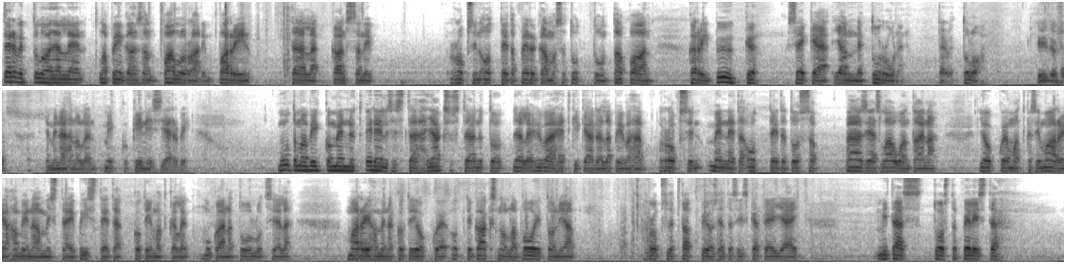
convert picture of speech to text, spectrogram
Tervetuloa jälleen Lapin kansan palloraadin pariin. Täällä kanssani Ropsin otteita perkaamassa tuttuun tapaan Kari Pyykkö sekä Janne Turunen. Tervetuloa. Kiitos. Ja minähän olen Mikko Kinisjärvi. Muutama viikko mennyt edellisestä jaksosta ja nyt on jälleen hyvä hetki käydä läpi vähän Ropsin menneitä otteita. Tuossa pääsiäislauantaina joukkue matkasi Maaria Haminaan, mistä ei pisteitä kotimatkalle mukana tullut. Siellä Maaria Hamina kotijoukkue otti 2-0 voiton ja Ropsille tappio sieltä siis käteen jäi. Mitäs tuosta pelistä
